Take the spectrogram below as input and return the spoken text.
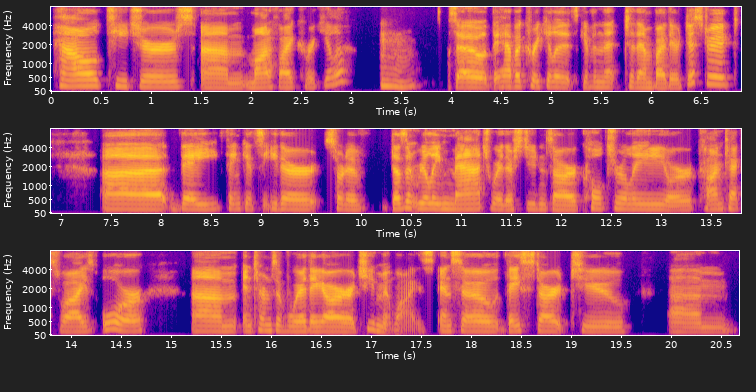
how teachers um, modify curricula. Mm-hmm. So they have a curricula that's given that to them by their district. Uh, they think it's either sort of doesn't really match where their students are culturally or context wise, or um, in terms of where they are achievement wise. And so they start to um,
